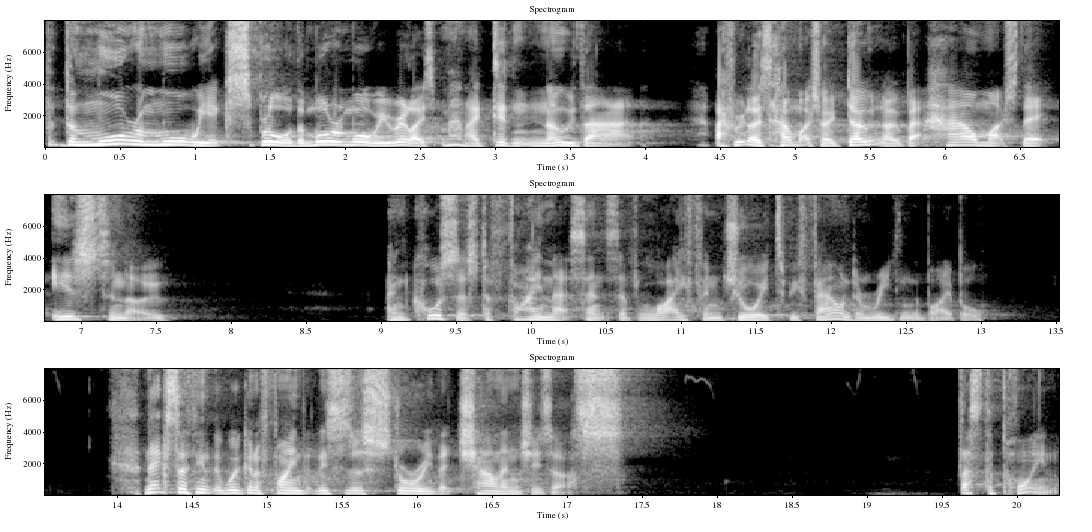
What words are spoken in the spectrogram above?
That the more and more we explore, the more and more we realize, man, I didn't know that. I realize how much I don't know, but how much there is to know and causes us to find that sense of life and joy to be found in reading the Bible. Next, I think that we're going to find that this is a story that challenges us. That's the point.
